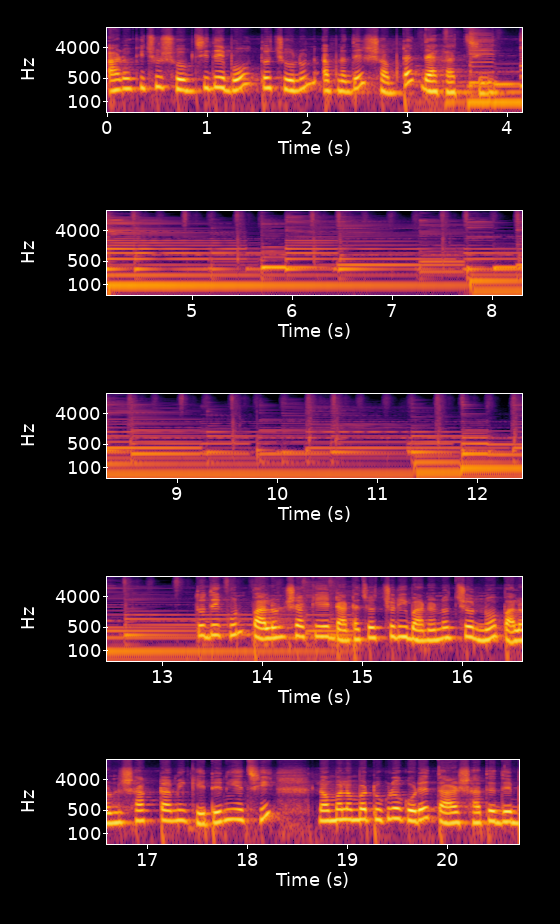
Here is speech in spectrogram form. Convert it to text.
আরও কিছু সবজি দেব, তো চলুন আপনাদের সবটা দেখাচ্ছি। তো দেখুন পালন শাকে ডাঁটা চচ্চড়ি বানানোর জন্য পালন শাকটা আমি কেটে নিয়েছি। লম্বা লম্বা টুকরো করে তার সাথে দেব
